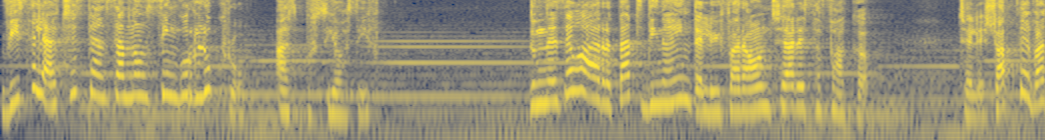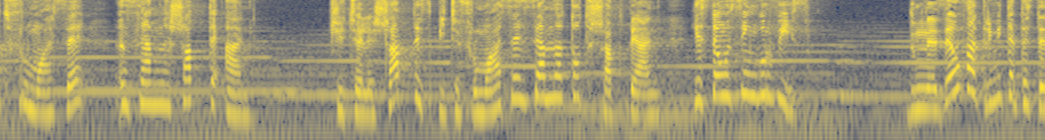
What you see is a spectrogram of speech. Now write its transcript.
Visele acestea înseamnă un singur lucru, a spus Iosif. Dumnezeu a arătat dinainte lui Faraon ce are să facă. Cele șapte vaci frumoase înseamnă șapte ani și cele șapte spice frumoase înseamnă tot șapte ani. Este un singur vis. Dumnezeu va trimite peste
